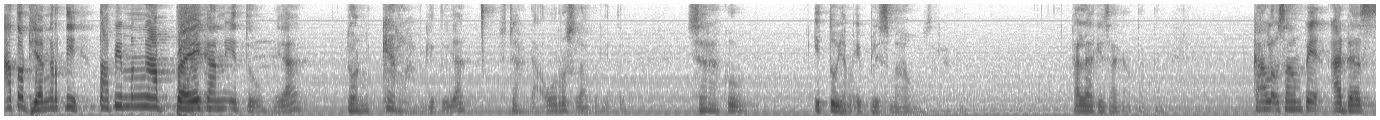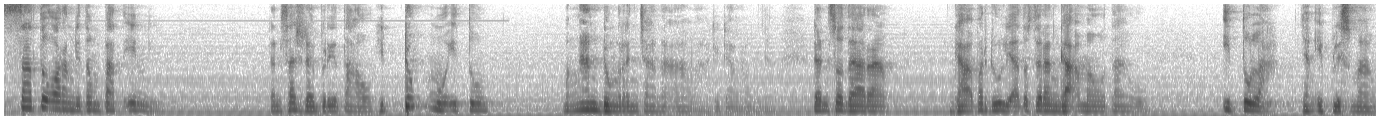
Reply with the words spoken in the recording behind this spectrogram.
atau dia ngerti tapi mengabaikan itu, ya, don't care lah begitu ya, sudah nggak urus lah begitu. Saudaraku, itu yang iblis mau, saudaraku. Kali lagi saya katakan, kalau sampai ada satu orang di tempat ini dan saya sudah beritahu, hidupmu itu mengandung rencana Allah di dalamnya. Dan saudara nggak peduli atau saudara nggak mau tahu, itulah yang iblis mau.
